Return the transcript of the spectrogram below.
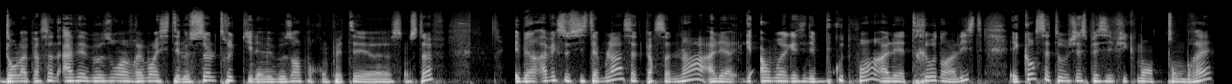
dont la personne avait besoin vraiment, et c'était le seul truc qu'il avait besoin pour compléter euh, son stuff. Et bien avec ce système-là, cette personne-là allait ga- emmagasiner beaucoup de points, allait être très haut dans la liste, et quand cet objet spécifiquement tomberait,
